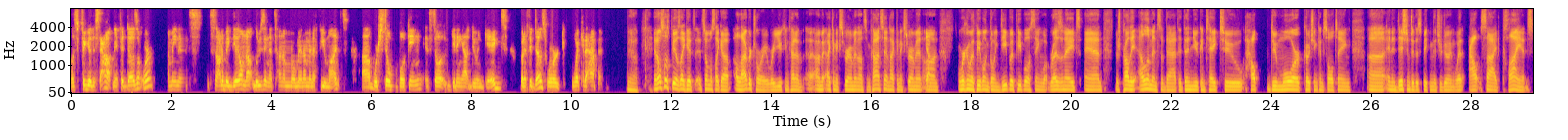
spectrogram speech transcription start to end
let's figure this out. And if it doesn't work, I mean, it's it's not a big deal. I'm not losing a ton of momentum in a few months. Um, we're still booking and still getting out doing gigs. But if it does work, what could happen? Yeah, it also feels like it's it's almost like a, a laboratory where you can kind of uh, I, mean, I can experiment on some content, I can experiment on working with people and going deep with people, seeing what resonates, and there's probably elements of that that then you can take to help do more coaching consulting uh, in addition to the speaking that you're doing with outside clients.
